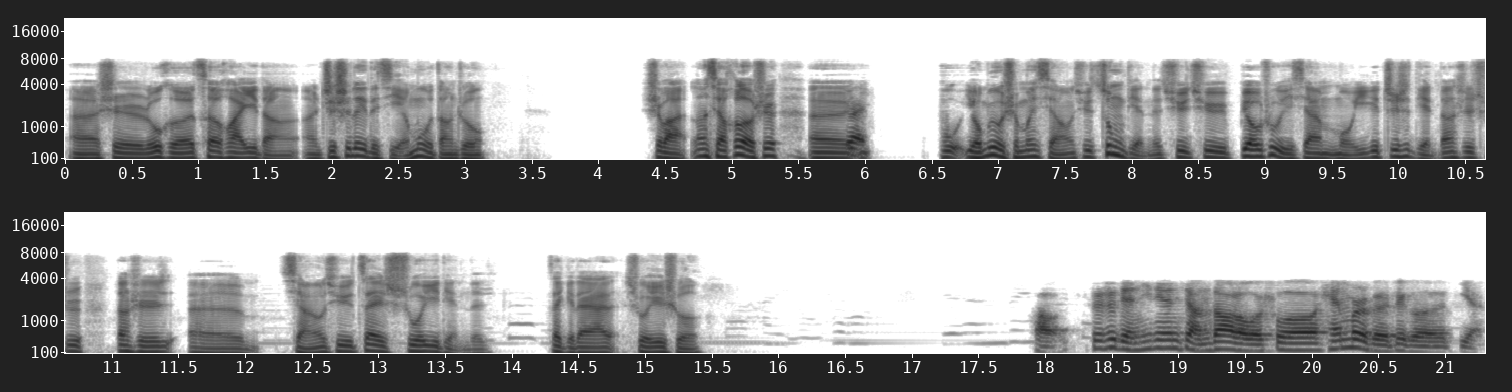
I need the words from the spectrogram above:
呃是如何策划一档呃知识类的节目当中，是吧？那小何老师呃不有没有什么想要去重点的去去标注一下某一个知识点？当时是当时呃想要去再说一点的，再给大家说一说。好，知识点今天讲到了，我说 hamburger 这个点，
